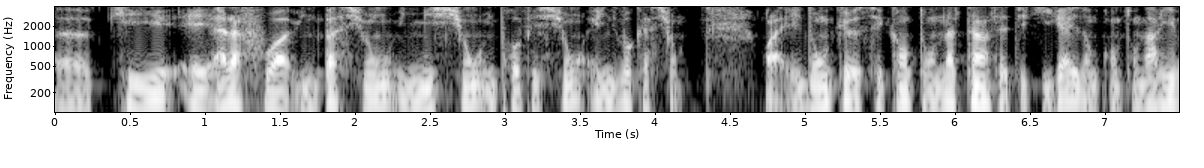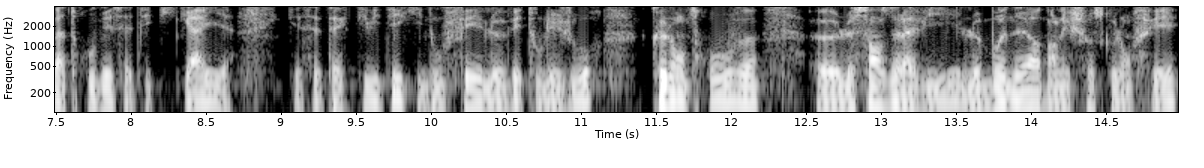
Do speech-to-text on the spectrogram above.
euh, qui est à la fois une passion, une mission, une profession et une vocation. Voilà. Et donc euh, c'est quand on atteint cet Ikigai, donc quand on arrive à trouver cet Ikigai, qui est cette activité qui nous fait lever tous les jours, que l'on trouve euh, le sens de la vie, le bonheur dans les choses que l'on fait,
